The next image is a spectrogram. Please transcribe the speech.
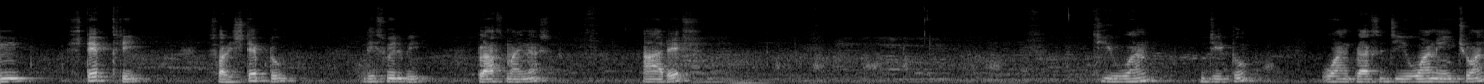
in step 3 sorry step 2 this will be plus minus rs g1 g2 1 plus g1 h1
